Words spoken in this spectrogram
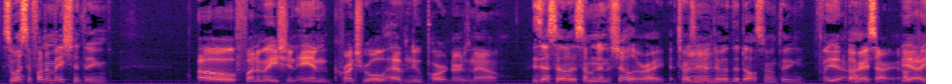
So what's the Funimation thing? Oh, Funimation and Crunchyroll have new partners now. Is that so, something in the show though? Right. Towards the end, the, the adult swim thing. Yeah. Okay. Sorry. Yeah, Okay.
